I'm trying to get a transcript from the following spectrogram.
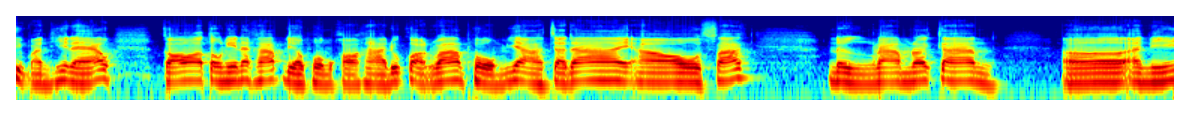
20 วันที่แล้ว ก็ตรงนี้นะครับ เดี๋ยวผมขอหาดูก่อนว่าผมอยากจะได้เอาสัก 1รำแล้วกันเอ่ออันนี้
